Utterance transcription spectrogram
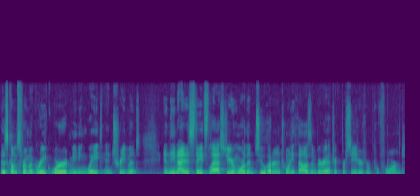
this comes from a Greek word meaning weight and treatment. In the United States last year, more than 220,000 bariatric procedures were performed.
